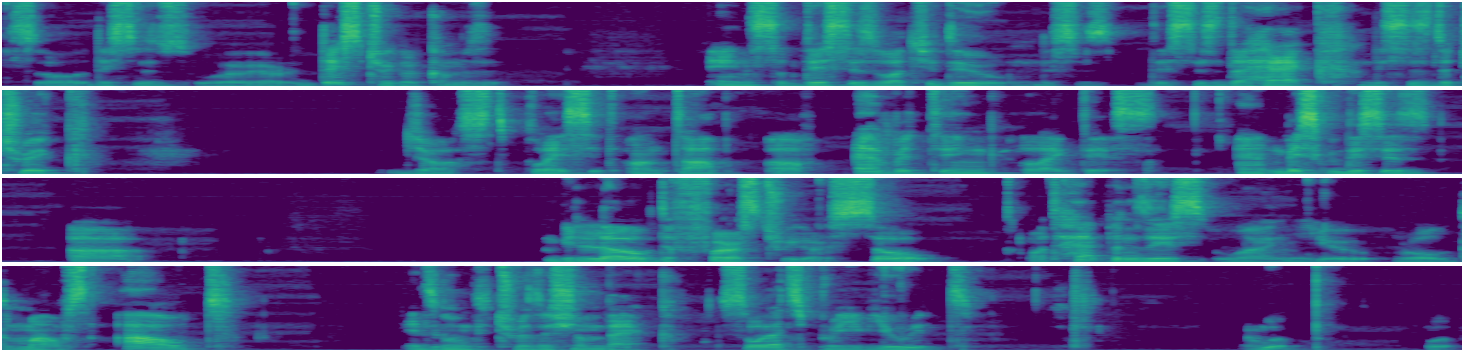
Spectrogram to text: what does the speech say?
So this is where this trigger comes in. So this is what you do. This is this is the hack. This is the trick. Just place it on top of everything like this. And basically this is uh, below the first trigger. So what happens is when you roll the mouse out it's going to transition back so let's preview it whoop, whoop,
